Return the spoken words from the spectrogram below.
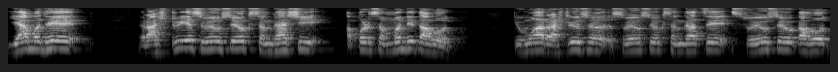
यामध्ये राष्ट्रीय स्वयंसेवक संघाशी आपण संबंधित आहोत किंवा राष्ट्रीय स्व- स्वयंसेवक संघाचे स्वयंसेवक आहोत.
